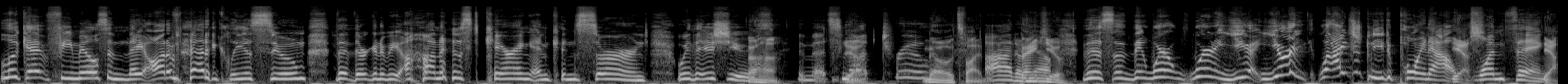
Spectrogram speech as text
look at females and they automatically assume that they're going to be honest, caring, and concerned with issues, and that's. Yeah. not true. No, it's fine. I don't know. Thank know. you. This uh, the, where where you you're. Well, I just need to point out Yes. one thing. Yeah.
